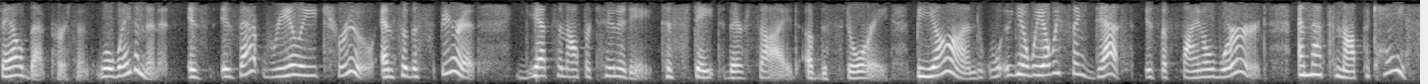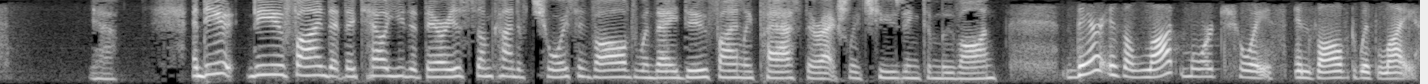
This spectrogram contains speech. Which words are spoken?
failed that person. Well, wait a minute. Is is that really true? And so the spirit gets an opportunity to state their side of the story. Beyond, you know, we always think death is the final word, and that's not the case. Yeah. And do you do you find that they tell you that there is some kind of choice involved when they do finally pass? They're actually choosing to move on. There is a lot more choice involved with life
